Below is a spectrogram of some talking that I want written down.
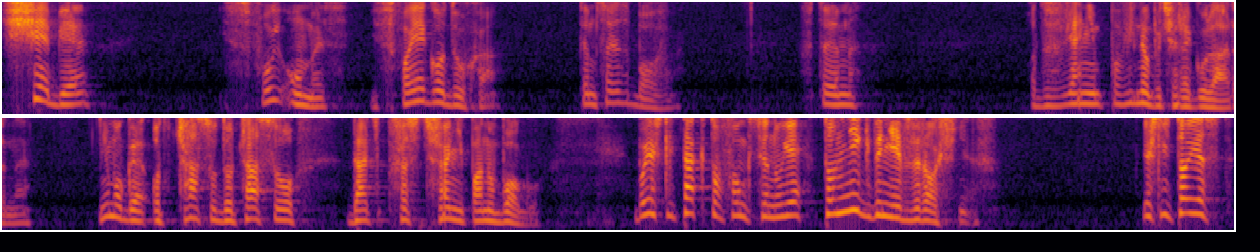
siebie i swój umysł i swojego ducha tym, co jest Boże. W tym odżywianie powinno być regularne. Nie mogę od czasu do czasu dać przestrzeni Panu Bogu. Bo jeśli tak to funkcjonuje, to nigdy nie wzrośniesz. Jeśli to jest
